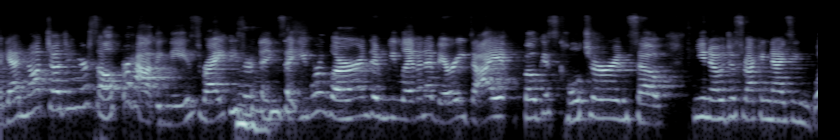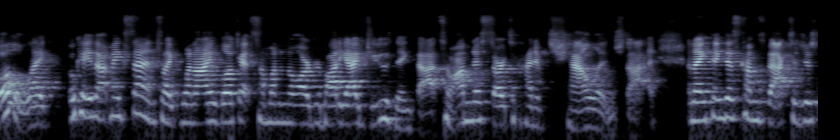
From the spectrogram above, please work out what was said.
again not judging yourself for having these right? These mm-hmm. are things that you were learned and we live in a very diet focused culture. And so you know just recognizing whoa like okay that makes sense. Like when i look at someone in a larger body i do think that. So i'm going to start to kind of challenge that. And i think this comes back to just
